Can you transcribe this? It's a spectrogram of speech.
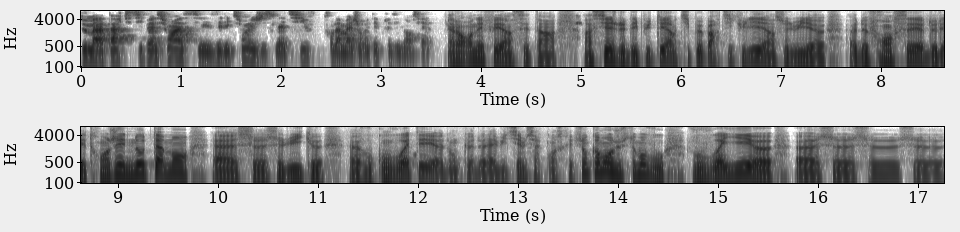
de ma participation à ces élections législatives pour la majorité présidentielle. Alors en effet, hein, c'est un, siège de député un petit peu particulier, hein, celui euh, de Français de l'étranger, notamment ce, celui que vous convoitez donc de la huitième circonscription. Comment justement vous, vous voyez ce, ce,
